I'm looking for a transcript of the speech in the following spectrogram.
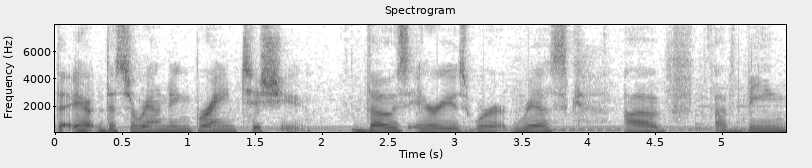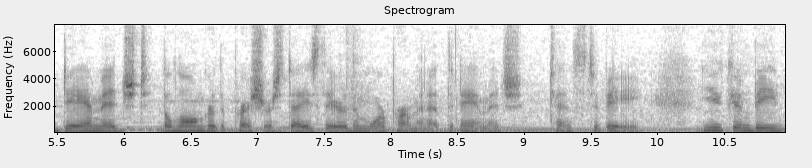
the, the surrounding brain tissue. Those areas were at risk of, of being damaged. The longer the pressure stays there, the more permanent the damage tends to be. You can be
